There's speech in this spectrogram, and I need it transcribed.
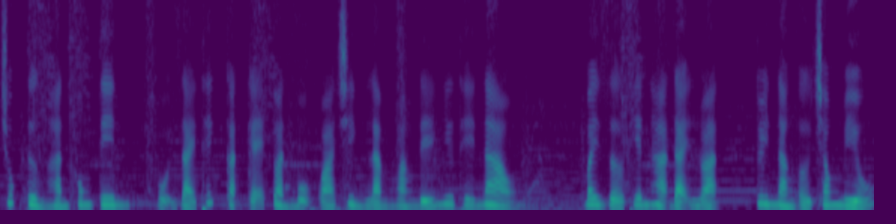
Trúc tưởng hắn không tin, vội giải thích cặn kẽ toàn bộ quá trình làm hoàng đế như thế nào. Bây giờ thiên hạ đại loạn, Tuy nàng ở trong miếu,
